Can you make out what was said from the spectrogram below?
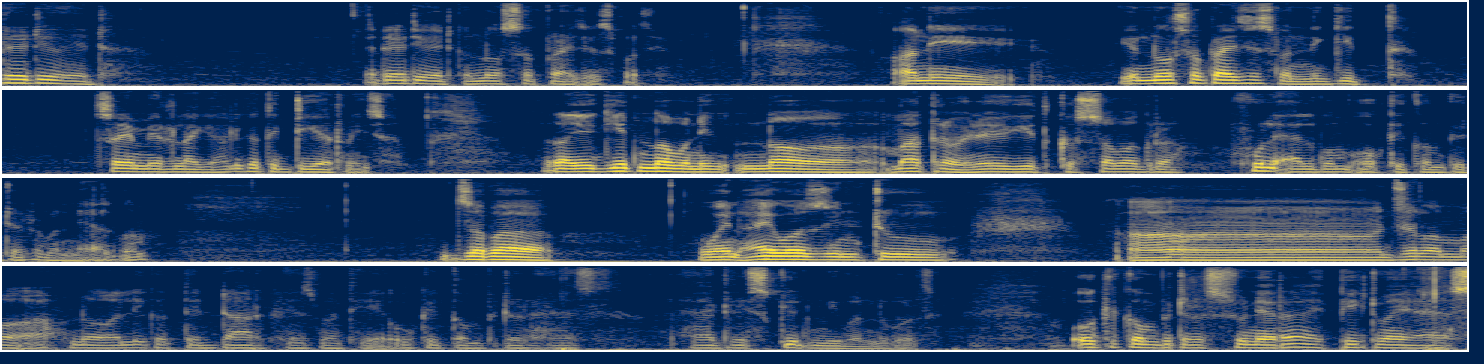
रेडियो हेड रेडियो हेडको नो सरप्राइजेस बज्यो। अनि यो नो सरप्राइजेस भन्ने गीत चाहिँ मेरो लागि अलिकति डियर नै छ। र यो गीत नभने न मात्र होइन यो गीतको समग्र फुल एल्बम ओके कम्प्युटर भन्ने एल्बम जब when I was in to जब म आफ्नो अलिकति डार्क फेजमा थिएँ OK Computer has had rescued me भन्नुपर्छ। ओके कम्प्युटर सुनेर I picked my ass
